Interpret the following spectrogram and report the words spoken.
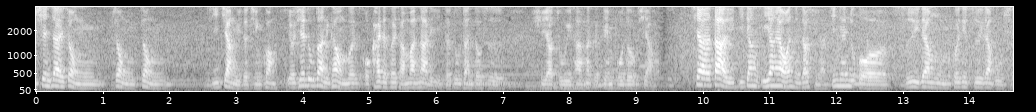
现在这种这种这种急降雨的情况，有些路段你看我们我开的非常慢，那里的路段都是需要注意，它那个边坡都有下。下大雨一样一样要完成招巡啊。今天如果时雨量我们规定时雨量五十，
